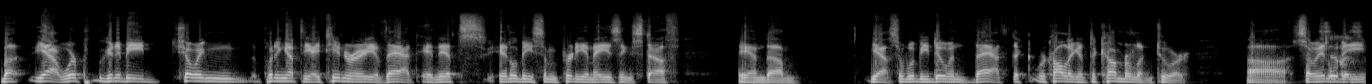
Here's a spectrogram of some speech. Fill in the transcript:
But yeah, we're going to be showing, putting up the itinerary of that, and it's it'll be some pretty amazing stuff. And um, yeah, so we'll be doing that. The, we're calling it the Cumberland Tour. Uh, so it'll So be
